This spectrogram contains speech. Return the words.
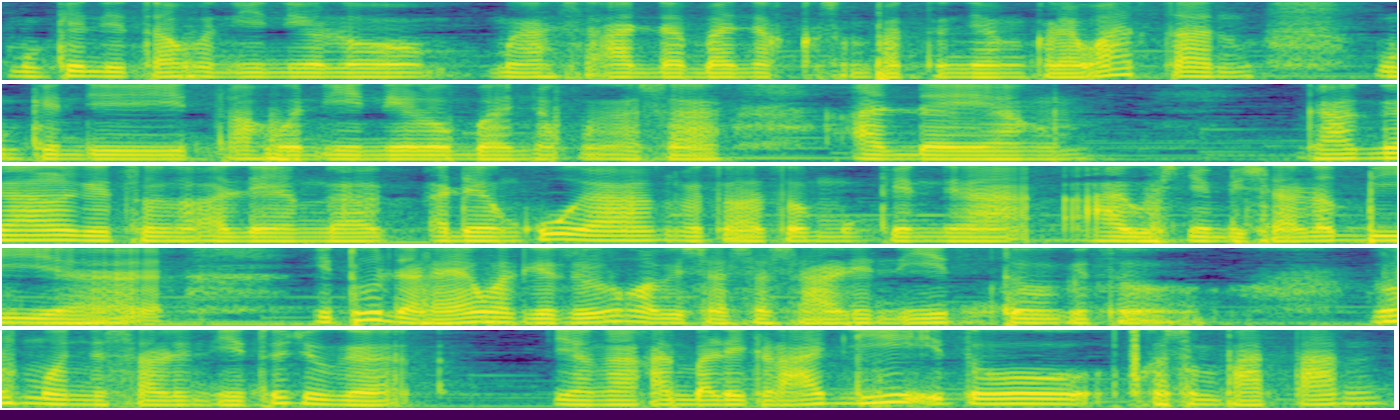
mungkin di tahun ini lo merasa ada banyak kesempatan yang kelewatan mungkin di tahun ini lo banyak merasa ada yang gagal gitu loh ada yang gak ada yang kurang gitu atau mungkin ya harusnya bisa lebih ya itu udah lewat gitu lo nggak bisa sesalin itu gitu. Lo mau nyesalin itu juga ya nggak akan balik lagi itu kesempatan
